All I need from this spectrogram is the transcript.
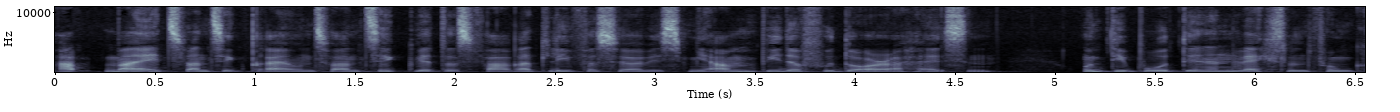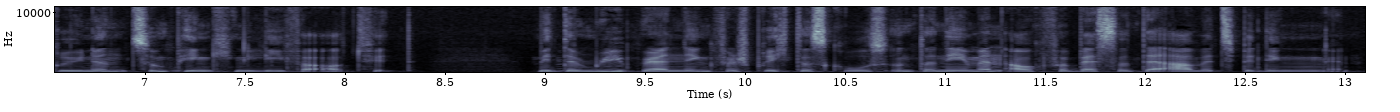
Ab Mai 2023 wird das Fahrradlieferservice Miam wieder Foodora heißen und die Bootinnen wechseln vom grünen zum pinken Lieferoutfit. Mit dem Rebranding verspricht das Großunternehmen auch verbesserte Arbeitsbedingungen.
